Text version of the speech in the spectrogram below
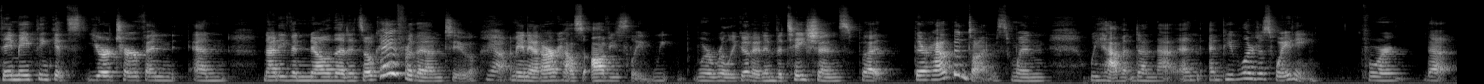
they may think it's your turf and and not even know that it's okay for them to Yeah. i mean at our house obviously we we're really good at invitations but there have been times when we haven't done that and and people are just waiting for that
